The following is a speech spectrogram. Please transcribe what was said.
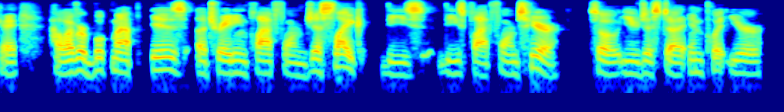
Okay. However, Bookmap is a trading platform, just like these these platforms here. So you just uh, input your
